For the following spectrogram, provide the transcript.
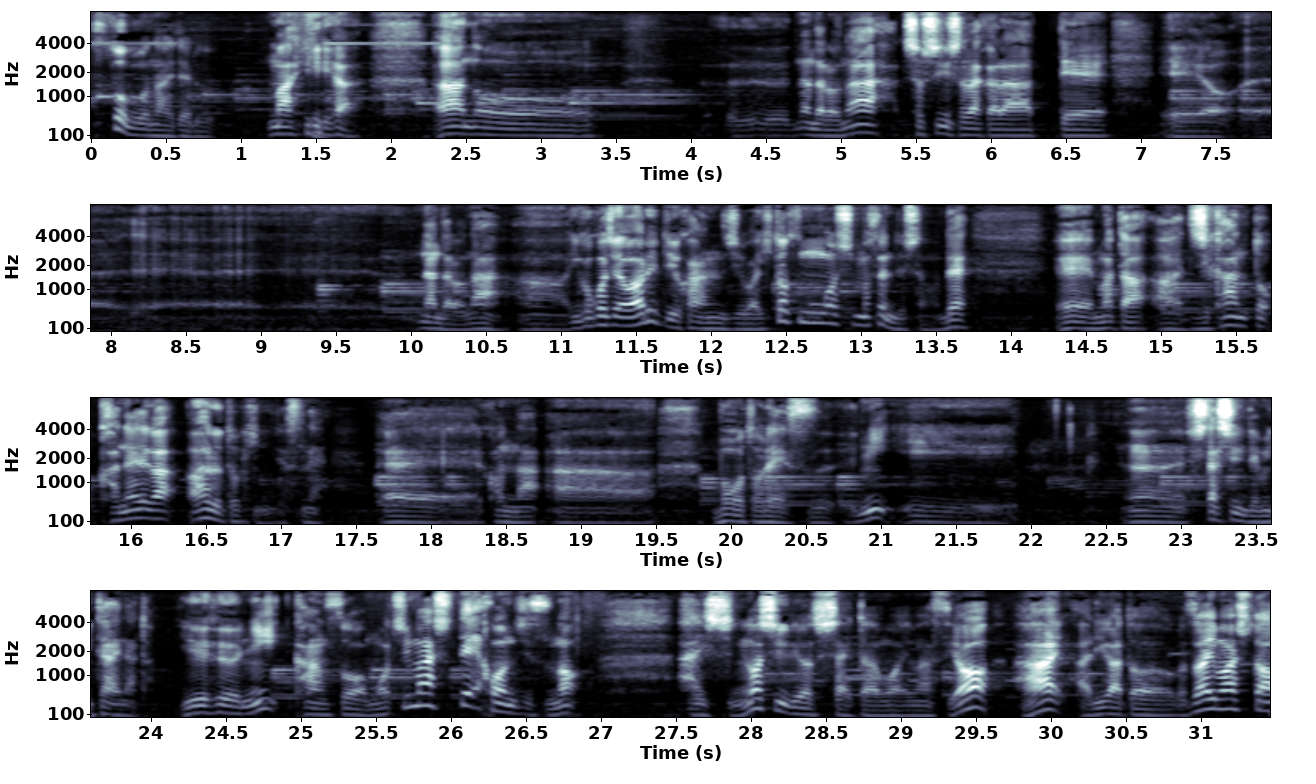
ストーブを泣いてるまあいいや、あのー、なんだろうな、初心者だからって、えーえー、なんだろうな、居心地が悪いという感じは一つもしませんでしたので、えー、また、時間と金がある時にですね、えー、こんなあボートレースに、うん、親しんでみたいなというふうに感想を持ちまして、本日の配信を終了したいと思いますよ。はい、ありがとうございました。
